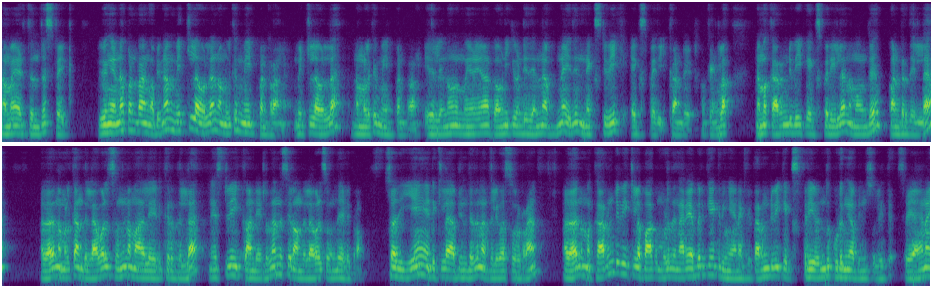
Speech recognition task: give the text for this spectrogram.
நம்ம எடுத்திருந்த ஸ்ட்ரைக் இவங்க என்ன பண்ணுறாங்க அப்படின்னா மிட் லெவலில் நம்மளுக்கு மீட் பண்ணுறாங்க மிட் லெவலில் நம்மளுக்கு மீட் பண்ணுறாங்க இதில் இன்னொன்று மெயினாக கவனிக்க வேண்டியது என்ன அப்படின்னா இது நெக்ஸ்ட் வீக் எக்ஸ்பெரி கான்ட்ரேட் ஓகேங்களா நம்ம கரண்ட் வீக் எக்ஸ்பெரியில் நம்ம வந்து பண்ணுறது இல்லை. அதாவது நம்மளுக்கு அந்த லெவல்ஸ் வந்து நம்ம அதில் எடுக்கிறது இல்லை. நெக்ஸ்ட் வீக் கான்ட்ரேட்ல தான் சரி அந்த லெவல்ஸ் வந்து எடுக்கிறோம். ஸோ அது ஏன் எடுக்கல அப்படின்றது நான் தெளிவாக சொல்கிறேன் அதாவது நம்ம கரண்ட் வீக்கில் பார்க்கும்பொழுது நிறைய பேர் கேட்குறீங்க எனக்கு கரண்ட் வீக் எக்ஸ்பெரி வந்து கொடுங்க அப்படின்னு சொல்லிட்டு. சரி ஏன்னா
